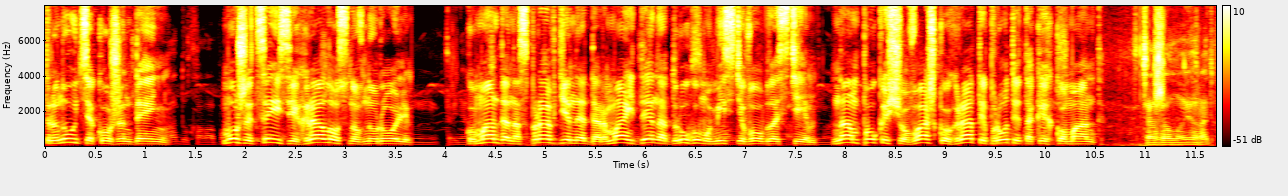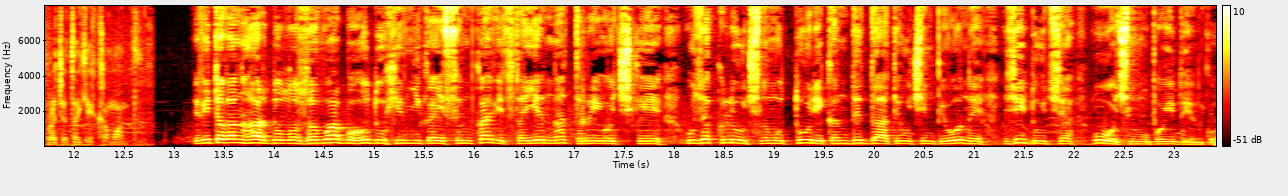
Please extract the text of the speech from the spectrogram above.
тренуються кожен день. Може, це і зіграло основну роль. Команда насправді не дарма йде на другому місці в області. Нам поки що важко грати проти таких команд. Тяжело играть против таких команд. Від авангарду Лозова Богодухівніка і Симка відстає на три очки. У заключному турі кандидати у чемпіони зійдуться у очному поєдинку.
